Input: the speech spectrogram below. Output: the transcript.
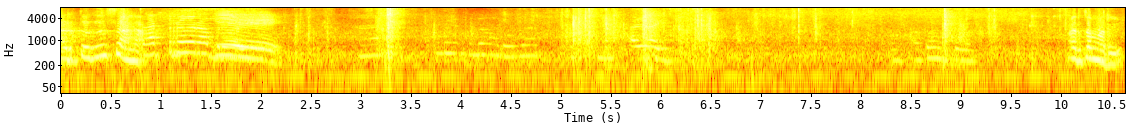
അടുത്തത് സന അടുത്ത മറിയും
